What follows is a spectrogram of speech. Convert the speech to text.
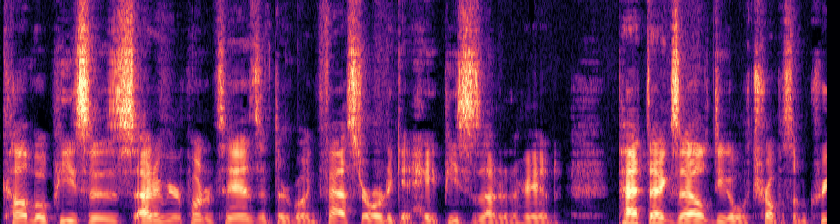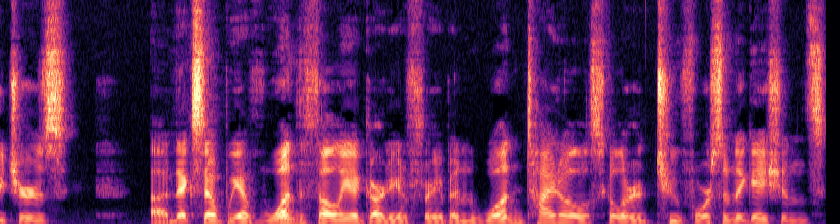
combo pieces out of your opponent's hands if they're going faster, or to get hate pieces out of their hand. Path to Exile, deal with troublesome creatures. Uh, next up, we have one Thalia, Guardian of Thraben, one Tidehollow Sculler, and two Force of Negations.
